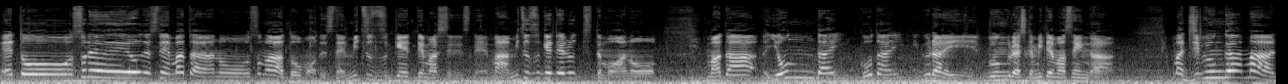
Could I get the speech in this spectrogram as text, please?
えっ、ー、と、それをですね、また、あの、その後もですね、見続けてましてですね、まあ、見続けてるって言っても、あの、まだ4台 ?5 台ぐらい分ぐらいしか見てませんが、まあ、自分がまあ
